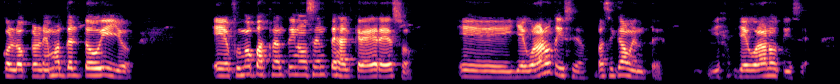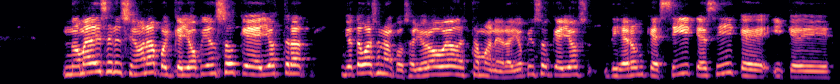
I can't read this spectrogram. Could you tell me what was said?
con los problemas del tobillo, eh, fuimos bastante inocentes al creer eso. Eh, llegó la noticia, básicamente. Llegó la noticia no me desilusiona porque yo pienso que ellos, yo te voy a decir una cosa, yo lo veo de esta manera, yo pienso que ellos dijeron que sí, que sí, que, y que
